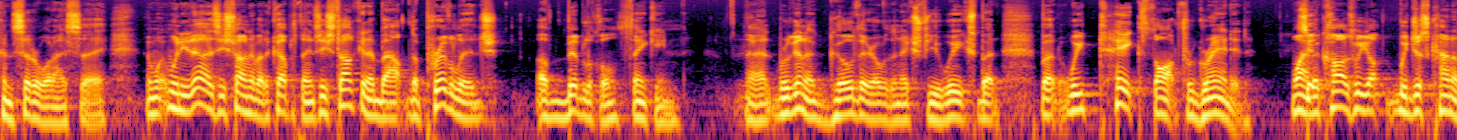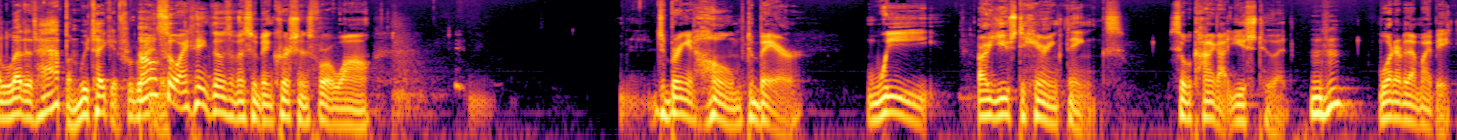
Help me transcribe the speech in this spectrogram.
consider what I say. And when, he does, he's talking about a couple of things. He's talking about the privilege of biblical thinking. Uh, we're going to go there over the next few weeks, but but we take thought for granted. Why? So- because we we just kind of let it happen. We take it for granted. Also, I think those of us who've been Christians for a while, to bring it home to bear, we are used to hearing things, so we kind of got used to it. Mm-hmm. Whatever that might be,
